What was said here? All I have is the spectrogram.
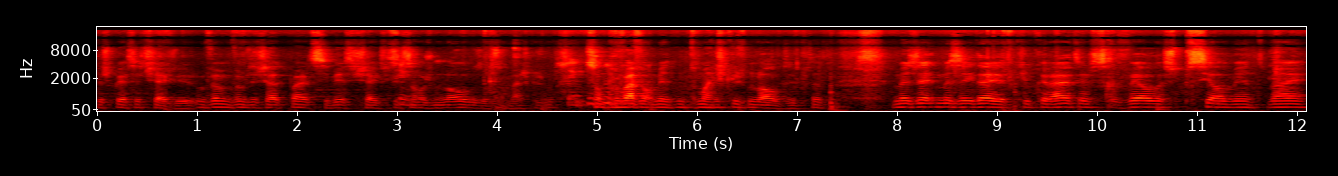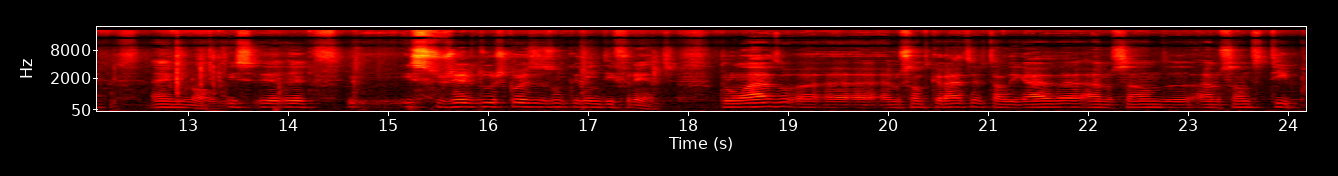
das peças de Shakespeare. Vamos, vamos deixar de parte de saber se Shakespeare Sim. são os monólogos ou são mais que os Sim. São provavelmente muito mais que os monólogos. E, portanto, mas, a, mas a ideia de que o caráter se revela especialmente bem em monólogo. Isso, isso sugere duas coisas um bocadinho diferentes. Por um lado, a, a, a noção de caráter está ligada à noção de, à noção de tipo.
